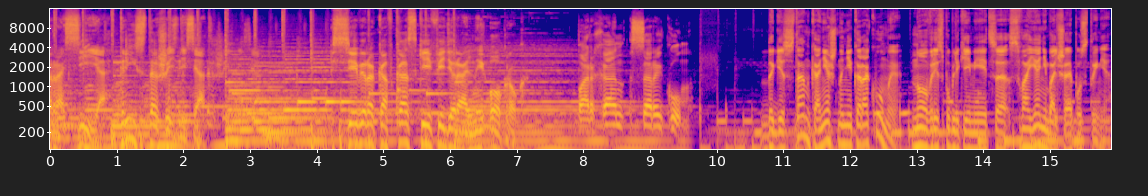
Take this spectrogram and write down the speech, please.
Россия 360. Северо-Кавказский федеральный округ. Пархан Сарыкум. Дагестан, конечно, не Каракумы, но в республике имеется своя небольшая пустыня.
